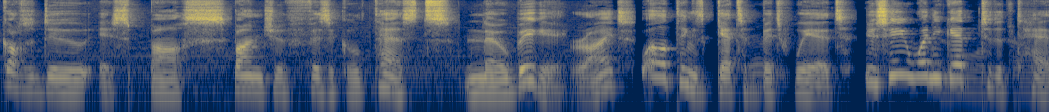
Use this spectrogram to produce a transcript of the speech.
got to do is pass a bunch of physical tests. No biggie, right? Well, things get a bit weird. You see, when you get to the test,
